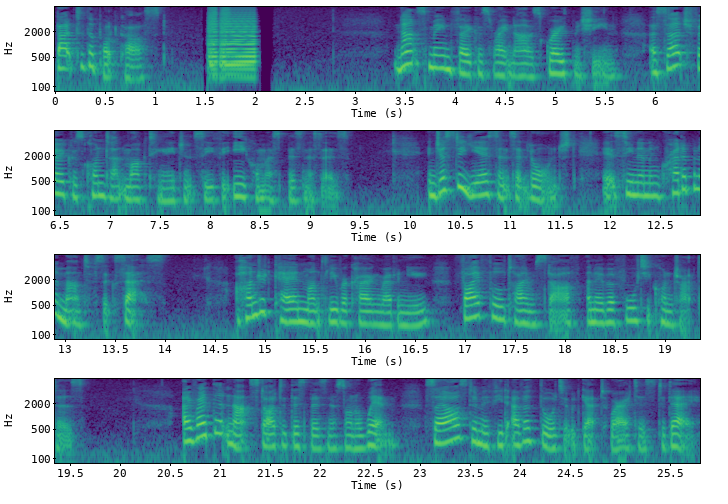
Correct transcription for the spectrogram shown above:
Back to the podcast. Nat's main focus right now is Growth Machine, a search focused content marketing agency for e commerce businesses. In just a year since it launched, it's seen an incredible amount of success 100k in monthly recurring revenue, 5 full time staff, and over 40 contractors. I read that Nat started this business on a whim, so I asked him if he'd ever thought it would get to where it is today.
